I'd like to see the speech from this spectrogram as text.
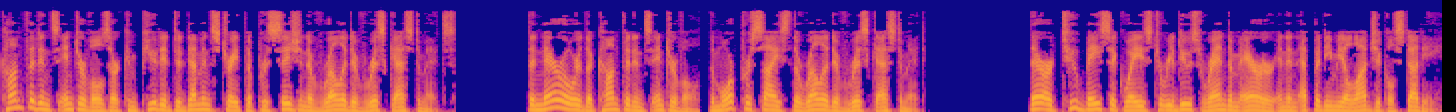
Confidence intervals are computed to demonstrate the precision of relative risk estimates. The narrower the confidence interval, the more precise the relative risk estimate. There are two basic ways to reduce random error in an epidemiological study.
